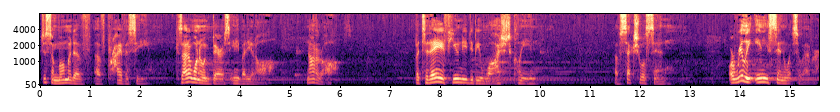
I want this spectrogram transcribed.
just a moment of, of privacy, because I don't want to embarrass anybody at all. Not at all. But today, if you need to be washed clean of sexual sin, or really any sin whatsoever,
